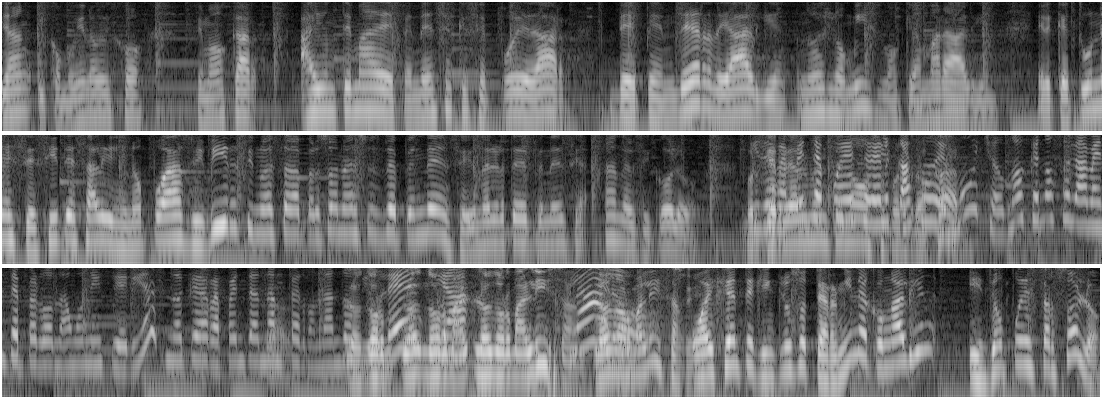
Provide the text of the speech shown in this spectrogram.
Jan y como bien lo dijo estimado Car, hay un tema de dependencia que se puede dar. Depender de alguien no es lo mismo que amar a alguien el que tú necesites a alguien y no puedas vivir si no está la persona, eso es dependencia. Y una alerta de dependencia, anda al psicólogo. Porque y de repente puede ser el caso de muchos, ¿no? Que no solamente perdonan una infidelidad, sino que de repente andan perdonando lo violencia. lo, normalizan. Lo normalizan. O hay gente que incluso termina con alguien y no puede estar solo.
